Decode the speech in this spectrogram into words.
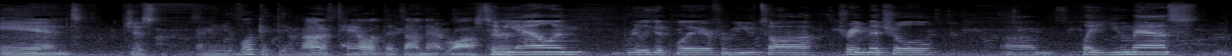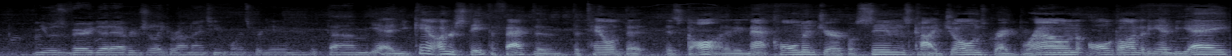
and just I mean, you look at the amount of talent that's on that roster. Timmy Allen, really good player from Utah. Tre Mitchell um, played at UMass. He was very good, average like around 19 points per game with them. Yeah, you can't understate the fact of the talent that is gone. I mean, Matt Coleman, Jericho Sims, Kai Jones, Greg Brown, all gone to the NBA.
